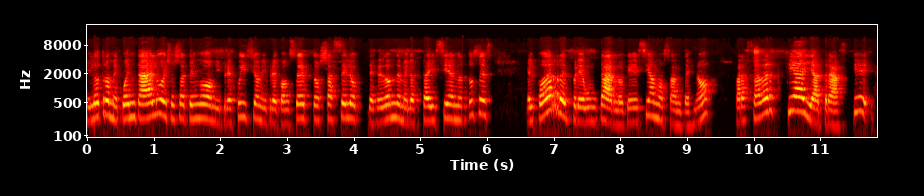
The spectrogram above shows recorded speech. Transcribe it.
el otro me cuenta algo y yo ya tengo mi prejuicio, mi preconcepto, ya sé lo, desde dónde me lo está diciendo. Entonces, el poder repreguntar lo que decíamos antes, ¿no? Para saber qué hay atrás, qué,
